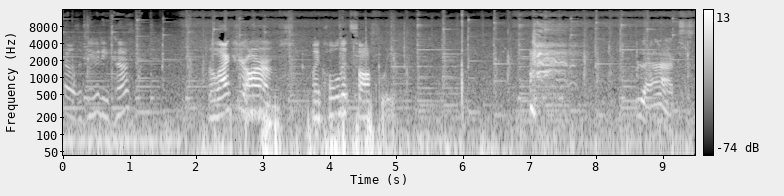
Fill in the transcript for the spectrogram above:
That was a beauty, huh? Relax your arms, like hold it softly. Relax.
